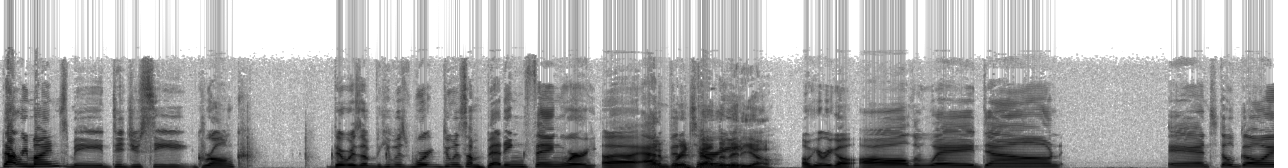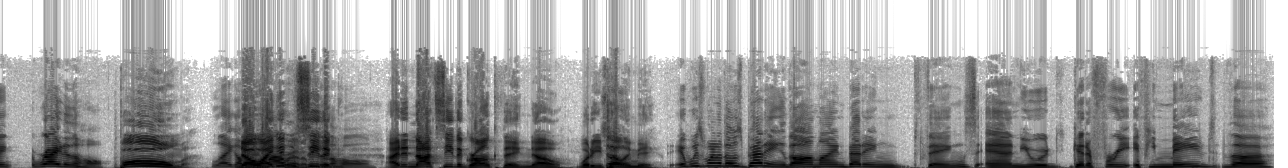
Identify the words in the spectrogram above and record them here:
that reminds me. Did you see Gronk? There was a he was work, doing some betting thing where uh, Adam oh, Vinatieri. found the video. Oh, here we go. All the way down and still going right in the hole. Boom! Like a no, I didn't see the, the hole. I did not see the Gronk thing. No, what are you So, telling me? It was one of those betting, the online betting things, and you would get a free if he made the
